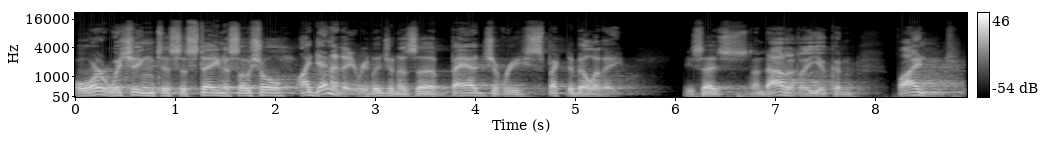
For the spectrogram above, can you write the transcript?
or wishing to sustain a social identity, religion as a badge of respectability. He says, undoubtedly, you can find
